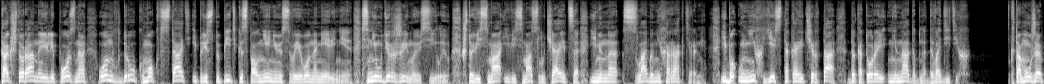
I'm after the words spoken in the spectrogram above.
Так что рано или поздно он вдруг мог встать и приступить к исполнению своего намерения с неудержимой силою, что весьма и весьма случается именно с слабыми характерами, ибо у них есть такая черта, до которой не надобно доводить их. К тому же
